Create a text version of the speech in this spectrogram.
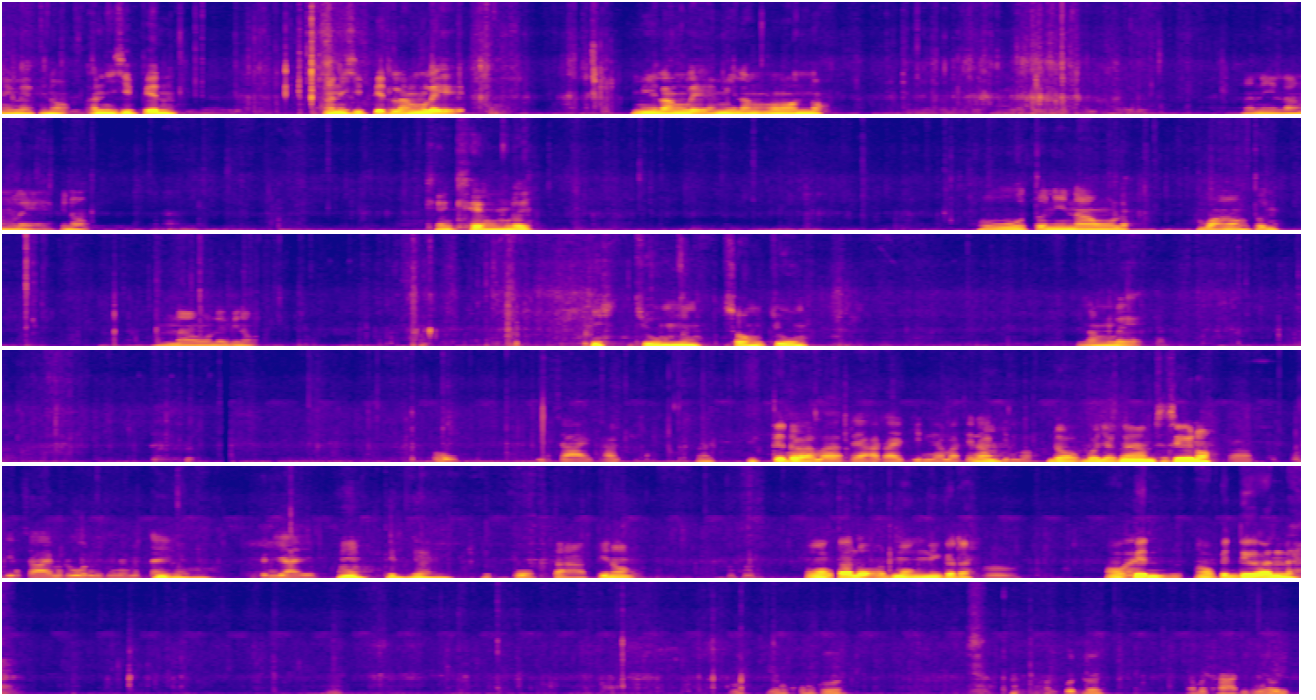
นี่แหละพี่น้องอันนี้สิเป็น อันนี้สิเป็นลังแหล่มีลังแหล่มีลังอ่อนเนาะอันนี้ลังแหล่พี่น้องแข็งแข็งๆเลยโอ้ตัวนี้เน่าเลยว้าวตัวนี้เน่าเลยพี่น้อง พี่จูมหนึ่งสองจูมหลังแหละอีกสายครับแต่ดอกมากแต่อะไรกินเนี่ยมาเจนากินบ่ดอกบ่อยากงามซื่อๆเนาะครับดินทรายมันร่วนไปที่ไหนมันแตนี่กดอกเป็นใหญ่อืมเป็นใหญ่ปวกตาบพี่น้องออกตลอดมองนี่ก็ได้อืมออกเป็นออกเป็นเดือนเลย เสียงคมเกินขาดปึ๊ดเลยแล้วไม่ขาดอีกเหนียวอีก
